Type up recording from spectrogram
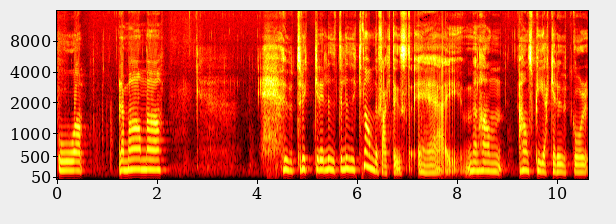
Och Ramana uttrycker det lite liknande faktiskt. Eh, men han, hans pekare utgår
